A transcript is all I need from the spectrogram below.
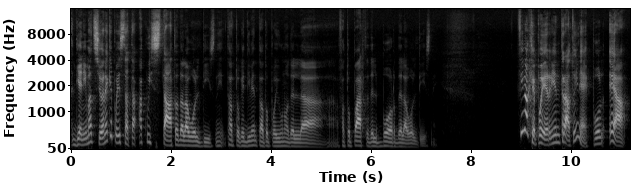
di animazione che poi è stata acquistata dalla Walt Disney, tanto che è diventato poi uno del... ha fatto parte del board della Walt Disney. Fino a che poi è rientrato in Apple e ha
